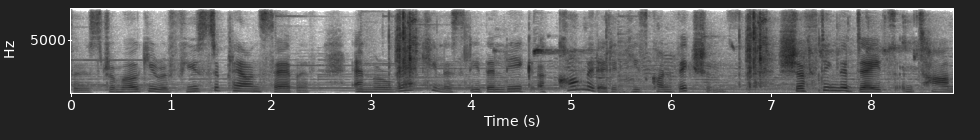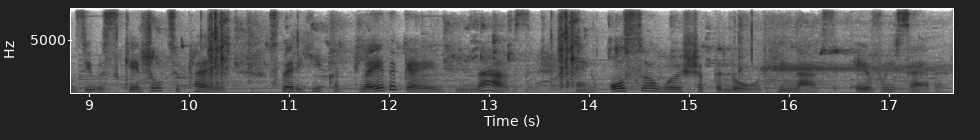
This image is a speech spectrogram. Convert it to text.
first, Ramogi refused to play on Sabbath, and miraculously, the league accommodated his convictions, shifting the dates and times he was scheduled to play so that he could play the game he loves and also worship the Lord he loves every Sabbath.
